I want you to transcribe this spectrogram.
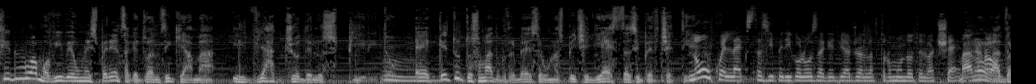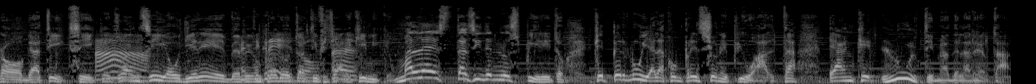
che l'uomo vive un'esperienza che Zhuangzi chiama il viaggio dello spirito Mm. e che tutto sommato potrebbe essere una specie di estasi percettiva. Non quell'ecstasy pericolosa che il viaggio all'altro mondo te lo accende. Ma non no? la droga, Tixi, che Ah. Zhuangzi odierebbe Eh, per un prodotto credo, artificiale eh. chimico, ma l'estasi dello spirito, che per lui è la comprensione più alta, è anche l'ultima della realtà.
